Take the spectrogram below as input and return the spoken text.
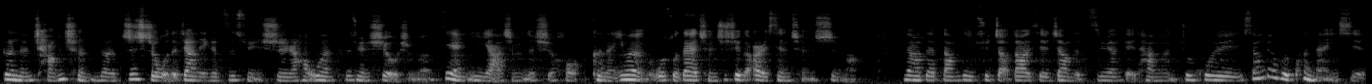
更能长程的支持我的这样的一个咨询师，然后问咨询师有什么建议啊什么的时候，可能因为我所在的城市是一个二线城市嘛，那要在当地去找到一些这样的资源给他们，就会相对会困难一些。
